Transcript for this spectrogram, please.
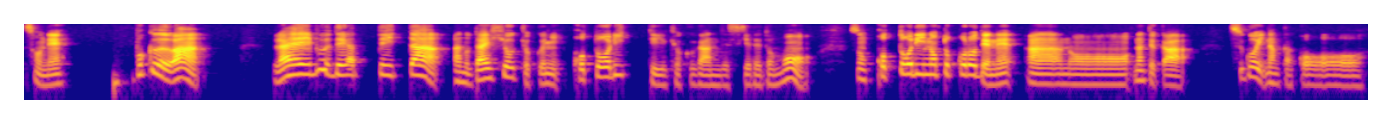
そうね。僕は、ライブでやっていた、あの、代表曲に、小鳥っていう曲があるんですけれども、その小鳥のところでね、あの、なんていうか、すごいなんかこ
